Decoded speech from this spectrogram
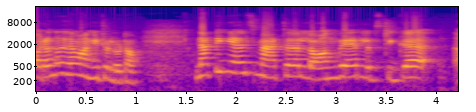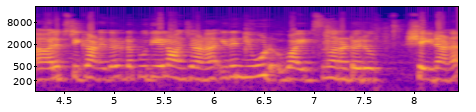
ഓരോന്നും ഇതേ വാങ്ങിയിട്ടുള്ളൂ കേട്ടോ nothing else matter long wear lipstick lipstick ആണ്. ഇതൊരു പുതിയ ലോഞ്ച് ആണ്. ഇത് ന്യൂഡ് വൈറ്റ്സ് എന്ന് പറഞ്ഞിട്ടൊരു ഷെയ്ഡാണ്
